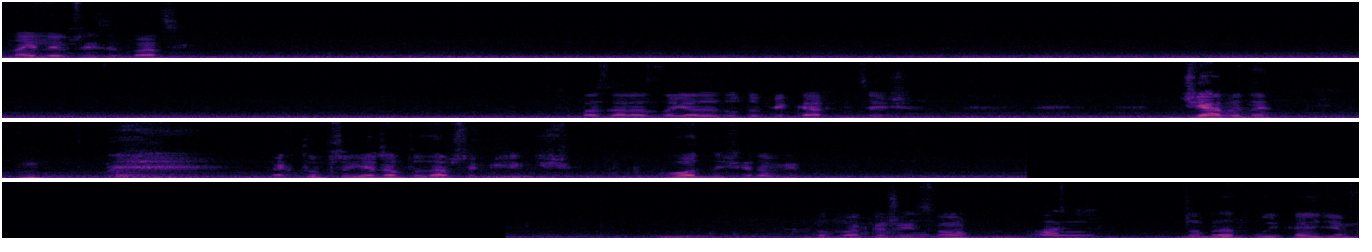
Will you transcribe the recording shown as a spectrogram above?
w najlepszej sytuacji. Chyba zaraz dojadę tu do piekarni coś dziabny. Jak tu przyjeżdżam, to zawsze mi jakiś głodny się robi. Pod pierwszeństwo? Oni. Dobra, dwójka jedziemy.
